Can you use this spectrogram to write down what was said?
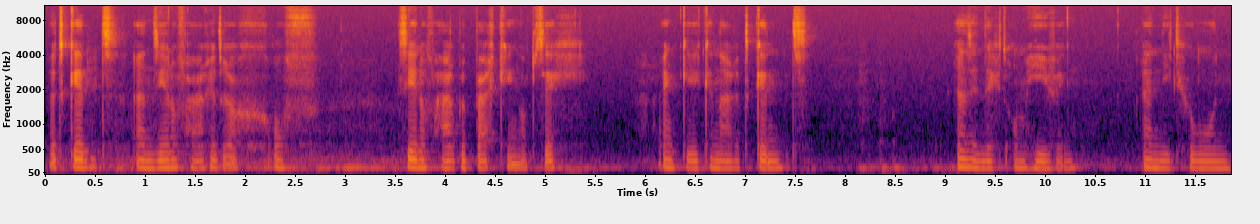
het kind en zijn of haar gedrag of zijn of haar beperking op zich. En kijken naar het kind en zijn dichte omgeving. En niet gewoon...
